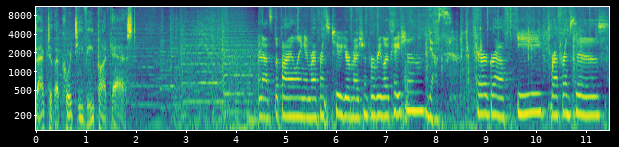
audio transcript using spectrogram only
back to the Court TV podcast. And that's the filing in reference to your motion for relocation. Yes. Paragraph E references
